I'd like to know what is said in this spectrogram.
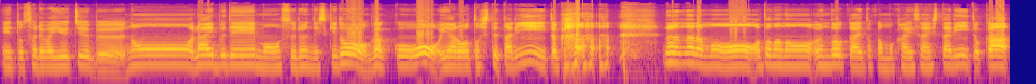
えーと、それは YouTube のライブでもするんですけど学校をやろうとしてたりとかなんならもう大人の運動会とかも開催したりとか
